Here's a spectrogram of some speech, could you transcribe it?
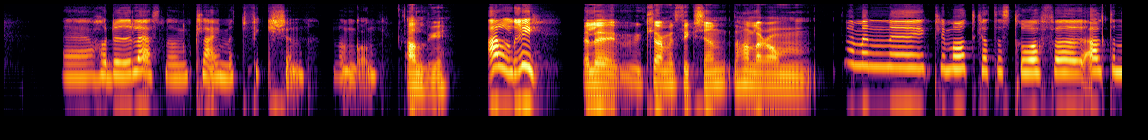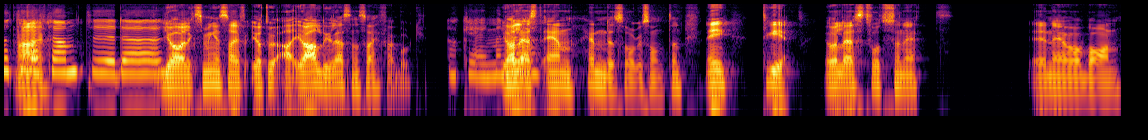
eh, har du läst någon climate fiction någon gång? Aldrig. Aldrig! Eller climate fiction, det handlar om Nej men eh, klimatkatastrofer, alternativa Nej. framtider. Jag har liksom ingen sci-fi, jag, tror, jag har aldrig läst en sci-fi-bok. Okej, men Jag har det- läst en, Händelsehorisonten. Nej, tre. Jag har läst 2001, eh, när jag var barn.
